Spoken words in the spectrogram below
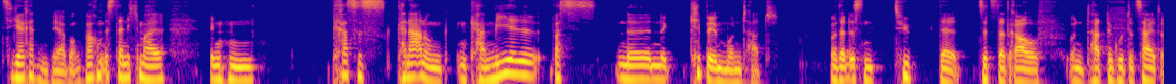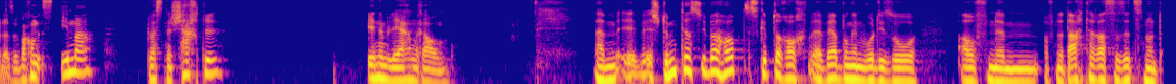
Zigarettenwerbung? Warum ist da nicht mal irgendein krasses, keine Ahnung, ein Kamel, was eine, eine Kippe im Mund hat? Und dann ist ein Typ, der sitzt da drauf und hat eine gute Zeit oder so. Warum ist immer, du hast eine Schachtel in einem leeren Raum? Ähm, äh, stimmt das überhaupt? Es gibt doch auch äh, Werbungen, wo die so auf einem auf einer Dachterrasse sitzen und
